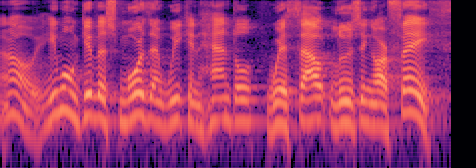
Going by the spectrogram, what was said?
No, He won't give us more than we can handle without losing our faith.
